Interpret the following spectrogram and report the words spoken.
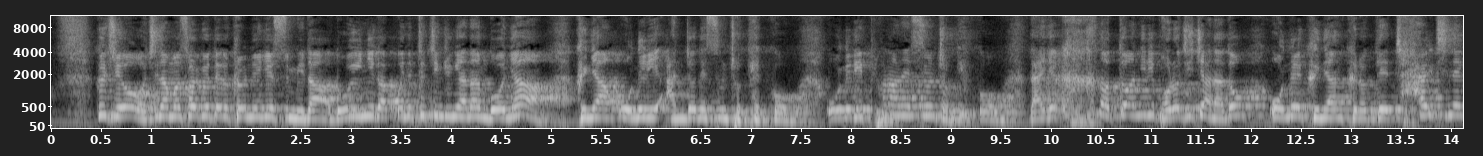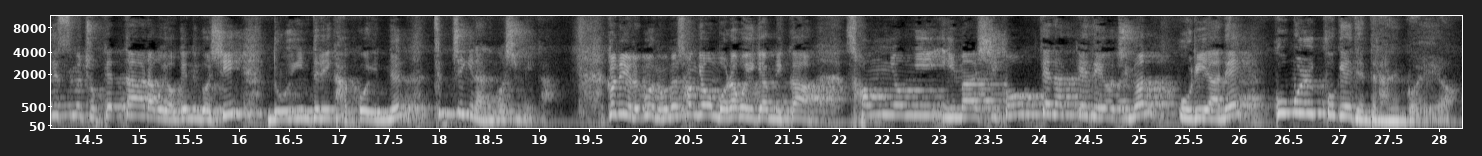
그죠? 지난번 설교 때도 그런 얘기 했습니다. 노인이 갖고 있는 특징 중에 하나는 뭐냐? 그냥 오늘이 안전했으면 좋겠고, 오늘이 편안했으면 좋겠고, 나에게 큰 어떠한 일이 벌어지지 않아도 오늘 그냥 그렇게 잘 지내겠으면 좋겠다라고 여기는 것이 노인들이 갖고 있는 특징이라는 것입니다. 그런데 여러분, 오늘 성경은 뭐라고 얘기합니까? 성령이 임하시고 깨닫게 되어지면 우리 안에 꿈을 꾸게 된다는 거예요.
